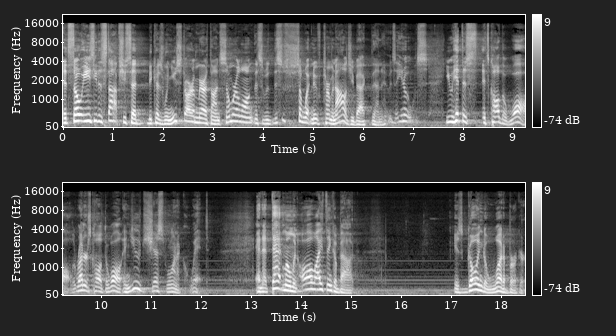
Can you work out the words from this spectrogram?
It's so easy to stop. She said, because when you start a marathon, somewhere along, this was this is somewhat new terminology back then. Was, you know, you hit this, it's called the wall. The runners call it the wall, and you just want to quit. And at that moment, all I think about is going to Whataburger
